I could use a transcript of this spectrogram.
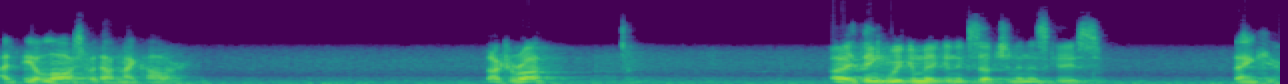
I'd feel lost without my collar. Dr. Roth? I think we can make an exception in this case. Thank you.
